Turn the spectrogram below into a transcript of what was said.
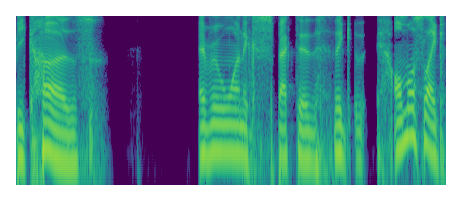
Because everyone expected, they almost like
